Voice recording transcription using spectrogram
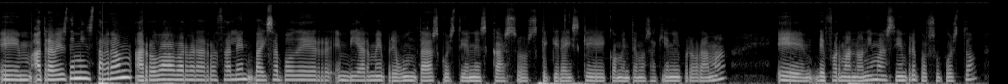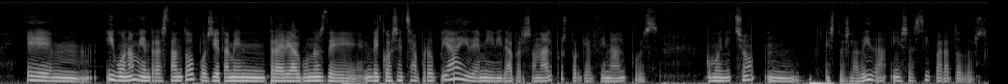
Em, a través de mi Instagram, arroba Bárbara Rozalen, vais a poder enviarme preguntas, cuestiones, casos que queráis que comentemos aquí en el programa, eh, de forma anónima siempre, por supuesto. Em, y bueno, mientras tanto, pues yo también traeré algunos de, cosecha propia y de mi vida personal, pues porque al final, pues como he dicho, mm, esto es la vida y es así para todos.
